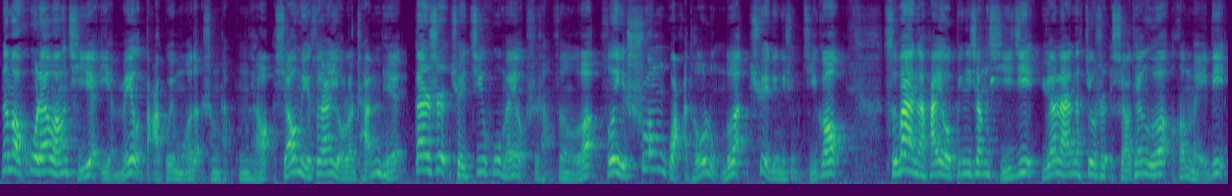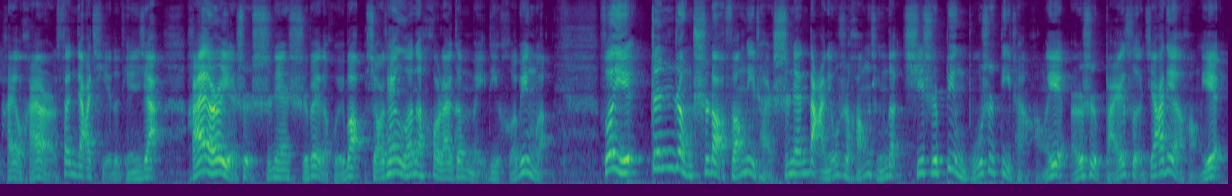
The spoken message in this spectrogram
那么互联网企业也没有大规模的生产空调。小米虽然有了产品，但是却几乎没有市场份额，所以双寡头垄断确定性极高。此外呢，还有冰箱、洗衣机，原来呢就是小天鹅和美的还有海尔三家企业的天下。海尔也是十年十倍的回报，小天鹅呢后来跟美的合并了。所以，真正吃到房地产十年大牛市行情的，其实并不是地产行业，而是白色家电行业，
